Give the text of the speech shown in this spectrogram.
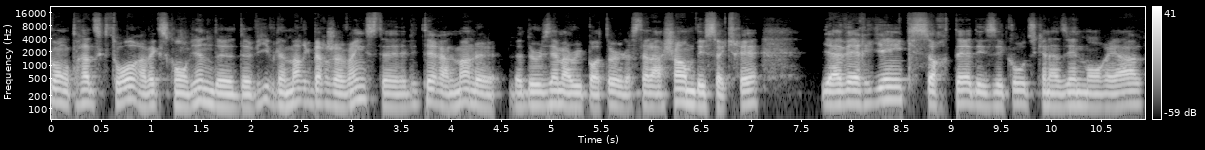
contradictoire avec ce qu'on vient de, vivre. Le Marc Bergevin, c'était littéralement le, deuxième Harry Potter. C'était la chambre des secrets. Il n'y avait rien qui sortait des échos du Canadien de Montréal.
